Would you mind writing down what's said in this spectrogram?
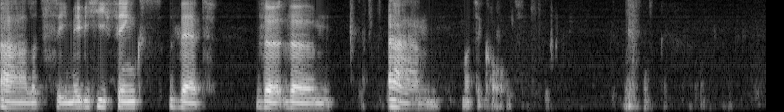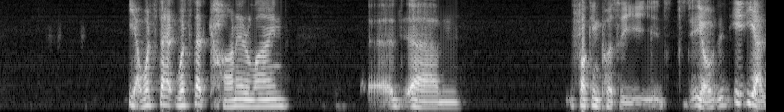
Uh, let's see. Maybe he thinks that the the um, what's it called? Yeah, what's that? What's that Con Air line? Uh, um, fucking pussy. You know, yeah.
